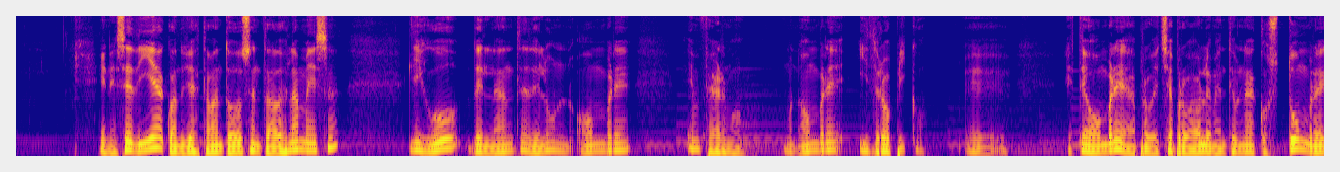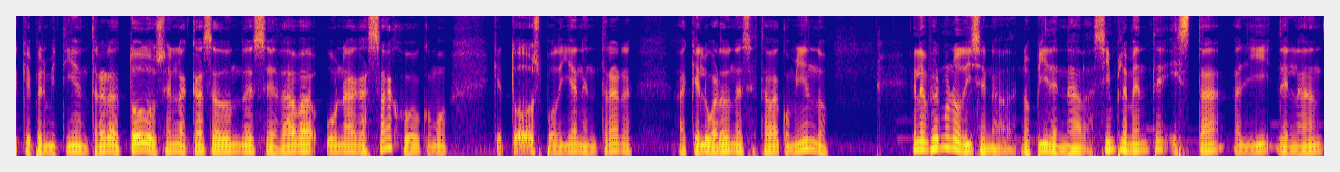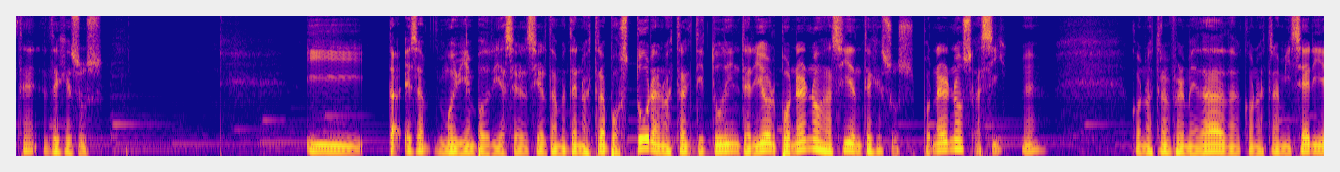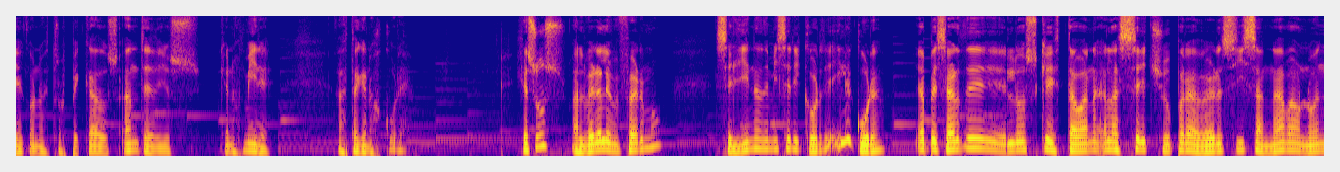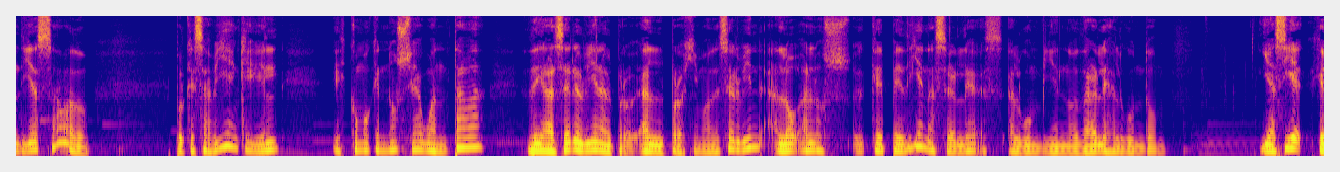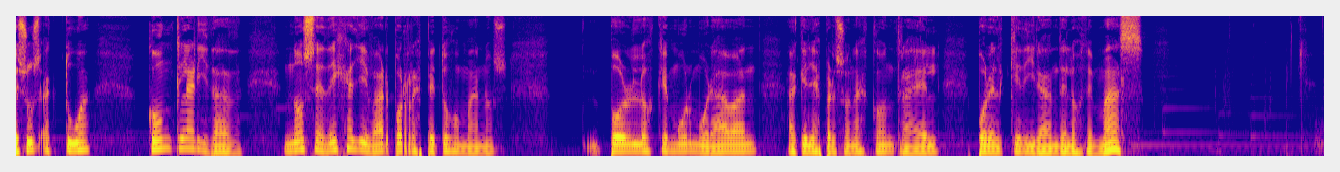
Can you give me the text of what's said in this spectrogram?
En ese día, cuando ya estaban todos sentados en la mesa, llegó delante de él un hombre enfermo, un hombre hidrópico. Eh, este hombre aprovecha probablemente una costumbre que permitía entrar a todos en la casa donde se daba un agasajo, como que todos podían entrar a aquel lugar donde se estaba comiendo. El enfermo no dice nada, no pide nada, simplemente está allí delante de Jesús. Y esa muy bien podría ser ciertamente nuestra postura, nuestra actitud interior, ponernos así ante Jesús, ponernos así, ¿eh? con nuestra enfermedad, con nuestra miseria, con nuestros pecados, ante Dios, que nos mire hasta que nos cure. Jesús, al ver al enfermo, se llena de misericordia y le cura, a pesar de los que estaban al acecho para ver si sanaba o no en día sábado, porque sabían que él es como que no se aguantaba de hacer el bien al, prójimo, de ser bien a, a, los que pedían hacerles algún bien o darles algún don. Y así Jesús actúa con claridad, no se deja llevar por respetos humanos, por los que murmuraban aquellas personas contra él, por el que dirán de los demás.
